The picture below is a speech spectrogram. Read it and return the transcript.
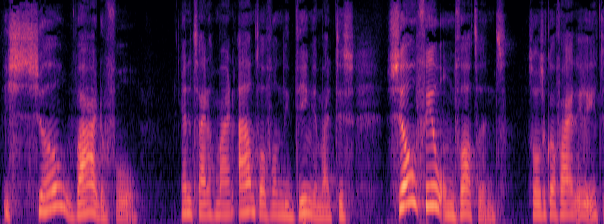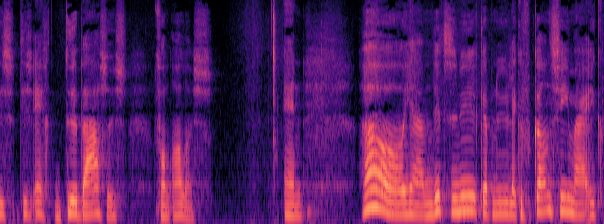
is zo waardevol. En het zijn nog maar een aantal van die dingen, maar het is zo veelomvattend. Zoals ik al vaak het is, het is echt de basis van alles. En oh ja, dit is nu, ik heb nu lekker vakantie, maar ik,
